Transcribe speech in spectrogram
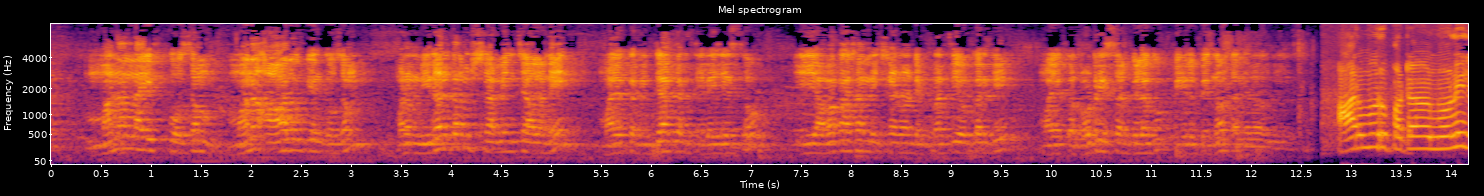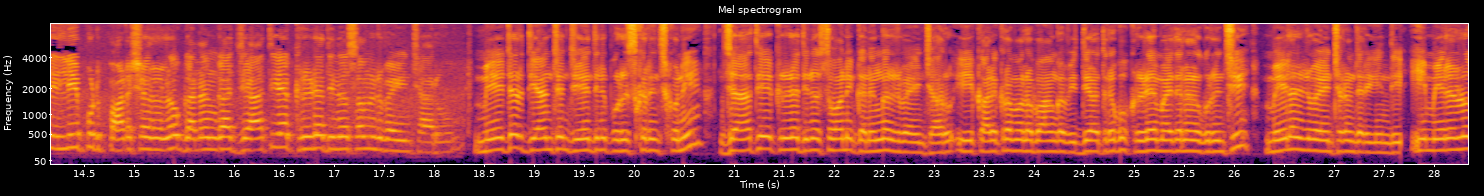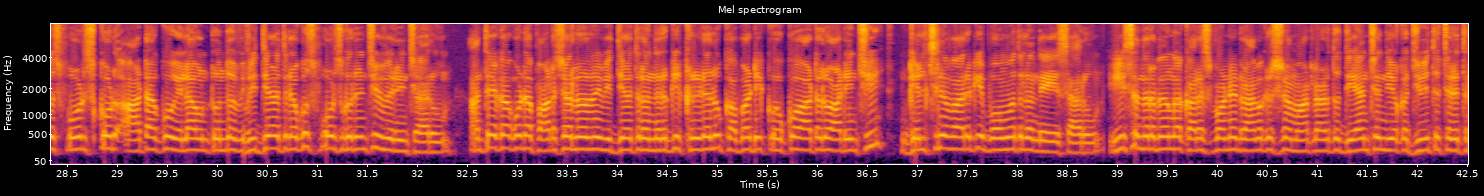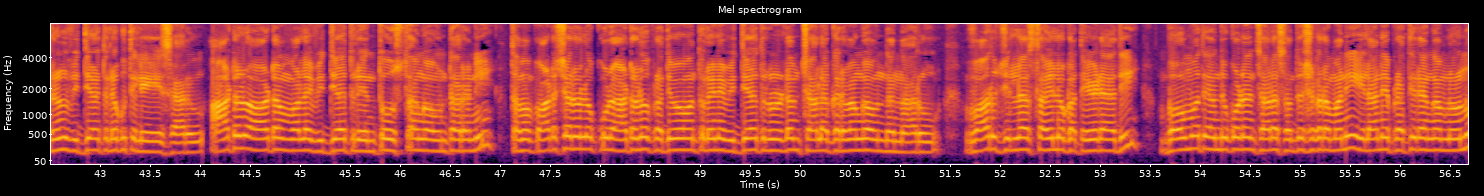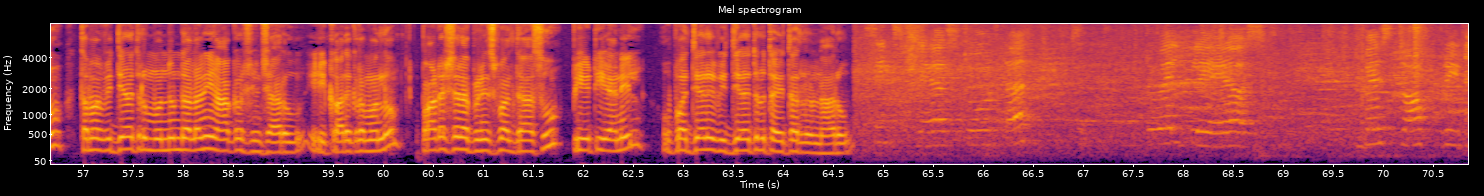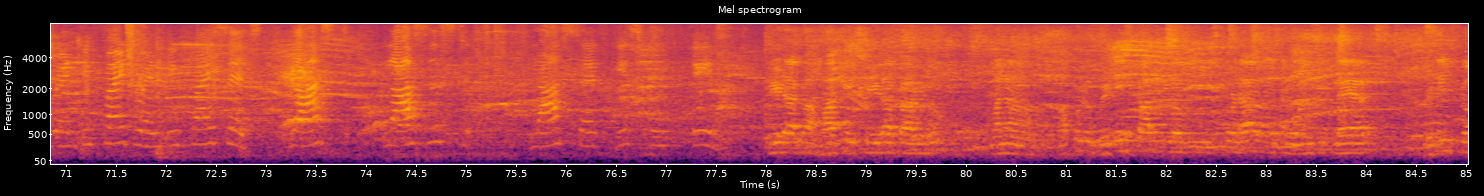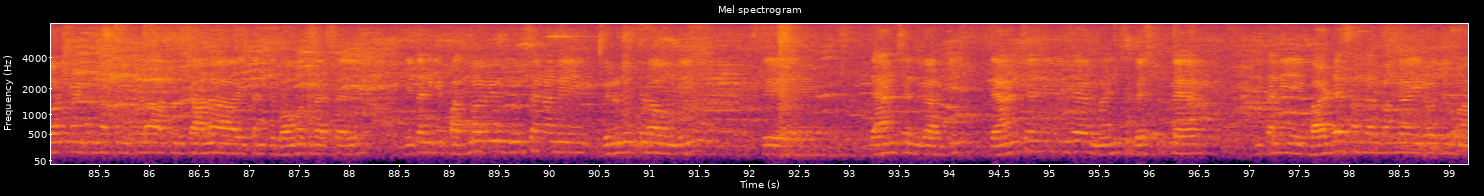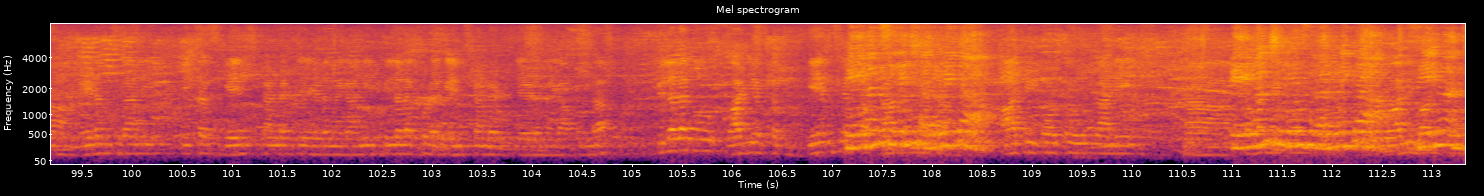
మన లైఫ్ కోసం మన ఆరోగ్యం కోసం మనం నిరంతరం శ్రమించాలని మా యొక్క విద్యార్థులకు తెలియజేస్తూ ఈ అవకాశాన్ని ఇచ్చినటువంటి ప్రతి ఒక్కరికి మా యొక్క రోటరీ సభ్యులకు పేరు పేరున ధన్యవాదాలు ఆరుమూరు పట్టణంలోని లిల్లీపూడ్ పాఠశాలలో ఘనంగా జాతీయ క్రీడా దినోత్సవం నిర్వహించారు. మేజర్ ధ్యాన్చంద్ జయంతిని పురస్కరించుకుని జాతీయ క్రీడా దినోత్సవాన్ని ఘనంగా నిర్వహించారు. ఈ కార్యక్రమంలో భాగంగా విద్యార్థులకు క్రీడా మైదానాల గురించి మేళ నిర్వహించడం జరిగింది. ఈ మేళలో స్పోర్ట్స్ కోడ్ ఆటకు ఎలా ఉంటుందో విద్యార్థులకు స్పోర్ట్స్ గురించి వివరించారు. అంతేకాకుండా పాఠశాలలోని విద్యార్థులందరికీ క్రీడలు కబడ్డీ ఖోఖో ఆటలు ఆడించి గెలిచిన వారికి బహుమతులు అందజేశారు. ఈ సందర్భంగా కరెస్పాండెంట్ రామకృష్ణ మాట్లాడుతూ ధ్యాన్ చంద్ యొక్క జీవిత చరిత్రను విద్యార్థులకు తెలియజేశారు. ఆటలు ఆడటం వల్ల విద్యార్థులు ఎంతో ఉత్సాహంగా ఉంటారని తమ పాఠశాలలో కూడా ఆటలో ప్రతిభావంతులైన విద్యార్థులు ఉండడం చాలా గర్వంగా ఉందన్నారు. వారు జిల్లా స్థాయిలో గత ఏడాది బహుమతి అందుకోవడం చాలా సంతోషకరమని ఇలానే ప్రతి రంగంలోనూ తమ విద్యార్థులు ముందుండాలని ఆకర్షించారు ఈ కార్యక్రమంలో పాఠశాల ప్రిన్సిపాల్ దాసు పిటి అనిల్ ఉపాధ్యాయులు విద్యార్థులు తదితరులు ఉన్నారు Six players total, 12 players. Best of three, 25, 25 sets. Last, last, is- last set is 15. క్రీడాక హాకీ క్రీడాకారుడు మన అప్పుడు బ్రిటిష్ కాలంలో కూడా ఇతను మంచి ప్లేయర్ బ్రిటిష్ గవర్నమెంట్ ఉన్నప్పుడు కూడా అప్పుడు చాలా ఇతనికి బహుమతులు వచ్చాయి ఇతనికి పద్మవిభూషణ్ అనే బిరుదు కూడా ఉంది ఈ ధ్యాన్ చంద్ గారికి. ధ్యాన్ చంద్ ఈజ్ మంచి బెస్ట్ ప్లేయర్. ఇతని బర్త్డే సందర్భంగా ఈరోజు మా మేడమ్స్ కానీ టీచర్స్ గేమ్స్ కండక్ట్ చేయడమే కానీ పిల్లలకు కూడా గేమ్స్ కండక్ట్ చేయడమే కాకుండా పిల్లలకు వాటి యొక్క గేమ్స్ హాకీ కోర్టు కానీ వాలీబాల్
